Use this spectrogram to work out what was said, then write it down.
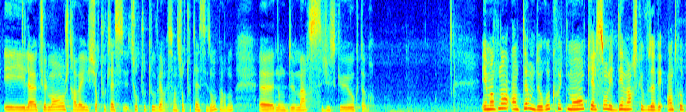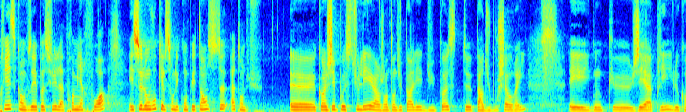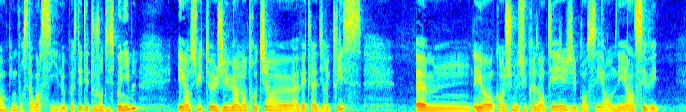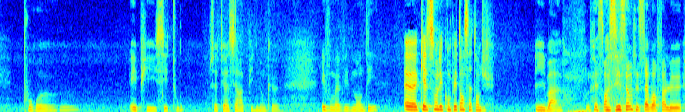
Et là, actuellement, je travaille sur toute la, sur toute, enfin, sur toute la saison, pardon, Euh, donc de mars jusqu'à octobre. Et maintenant, en termes de recrutement, quelles sont les démarches que vous avez entreprises quand vous avez postulé la première fois? Et selon vous, quelles sont les compétences attendues? Euh, quand j'ai postulé, j'ai entendu parler du poste par du bouche à oreille. Et donc euh, j'ai appelé le camping pour savoir si le poste était toujours disponible. Et ensuite euh, j'ai eu un entretien euh, avec la directrice. Et quand je me suis présentée, j'ai pensé à emmener un CV pour. et puis c'est tout. C'était assez rapide donc. et vous m'avez demandé. Quelles sont les compétences attendues? Bah, elles sont assez simples, savoir faire le,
